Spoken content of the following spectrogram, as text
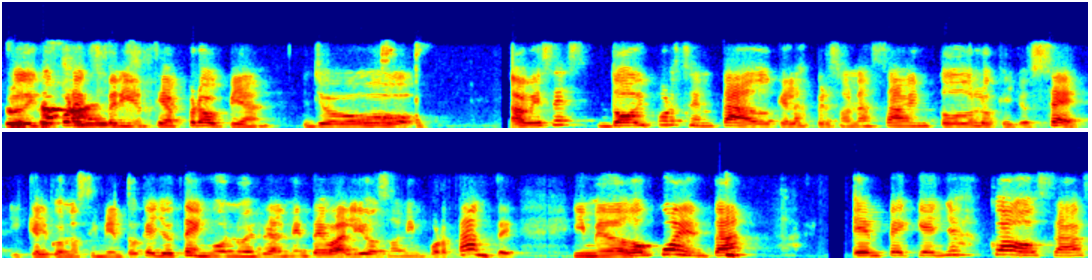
Lo digo por experiencia propia. Yo a veces doy por sentado que las personas saben todo lo que yo sé y que el conocimiento que yo tengo no es realmente valioso ni importante. Y me he dado cuenta en pequeñas cosas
